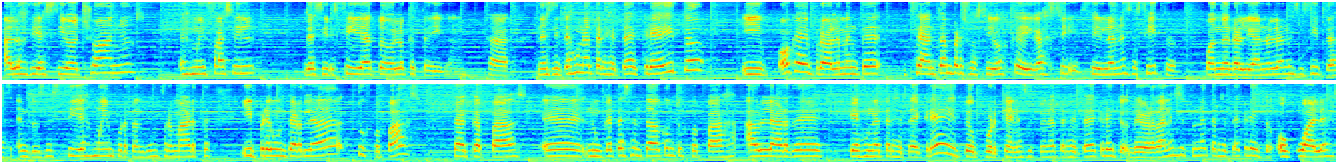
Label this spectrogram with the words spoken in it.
a los 18 años es muy fácil decir sí a todo lo que te digan. O sea, necesitas una tarjeta de crédito y, ok, probablemente sean tan persuasivos que digas sí, sí la necesito, cuando en realidad no la necesitas. Entonces sí es muy importante informarte y preguntarle a tus papás. O sea, capaz eh, nunca te has sentado con tus papás a hablar de qué es una tarjeta de crédito, por qué necesito una tarjeta de crédito, de verdad necesito una tarjeta de crédito o cuál, es,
